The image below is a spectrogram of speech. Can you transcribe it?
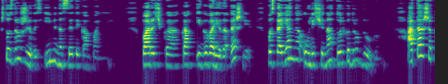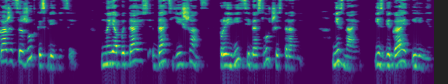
что сдружилась именно с этой компанией. Парочка, как и говорила Эшли, постоянно увлечена только друг другом. А Таша кажется жуткой сплетницей. Но я пытаюсь дать ей шанс проявить себя с лучшей стороны. Не знаю, избегает или нет.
